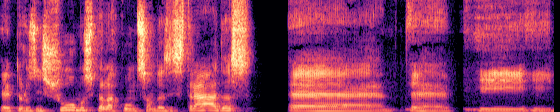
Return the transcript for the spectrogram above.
é, pelos insumos, pela condição das estradas é, é, e,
